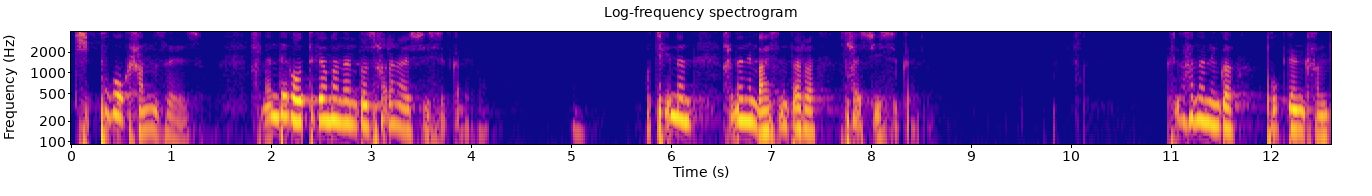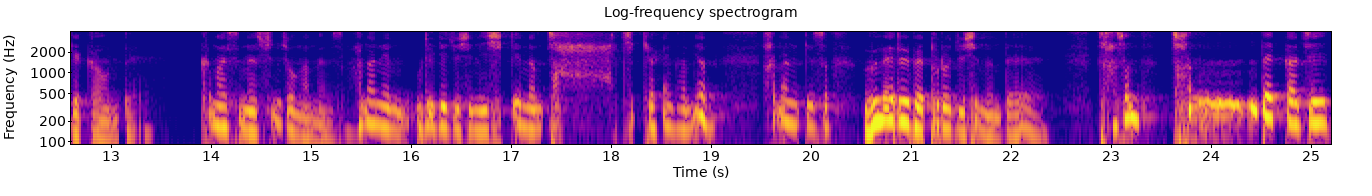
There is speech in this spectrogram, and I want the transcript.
기쁘고 감사해서 하나님 내가 어떻게 하면 더 사랑할 수 있을까요? 어떻게 하면 하나님 말씀 따라 살 수 있을까요? 그리고 하나님과 복된 관계 가운데 그 말씀에 순종하면서 하나님 우리에게 주신 이 십계명 잘 지켜 행하면 하나님께서 은혜를 베풀어 주시는데 자손 천대까지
